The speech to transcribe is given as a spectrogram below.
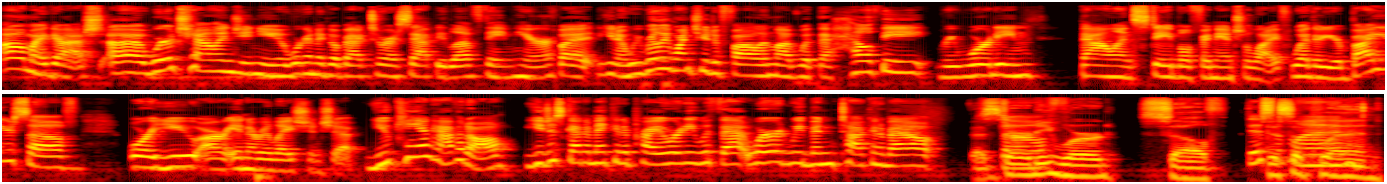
Oh my gosh. Uh, we're challenging you. We're going to go back to our sappy love theme here. But, you know, we really want you to fall in love with a healthy, rewarding, balanced, stable financial life, whether you're by yourself or you are in a relationship. You can have it all. You just got to make it a priority with that word we've been talking about. That self. dirty word, self discipline.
